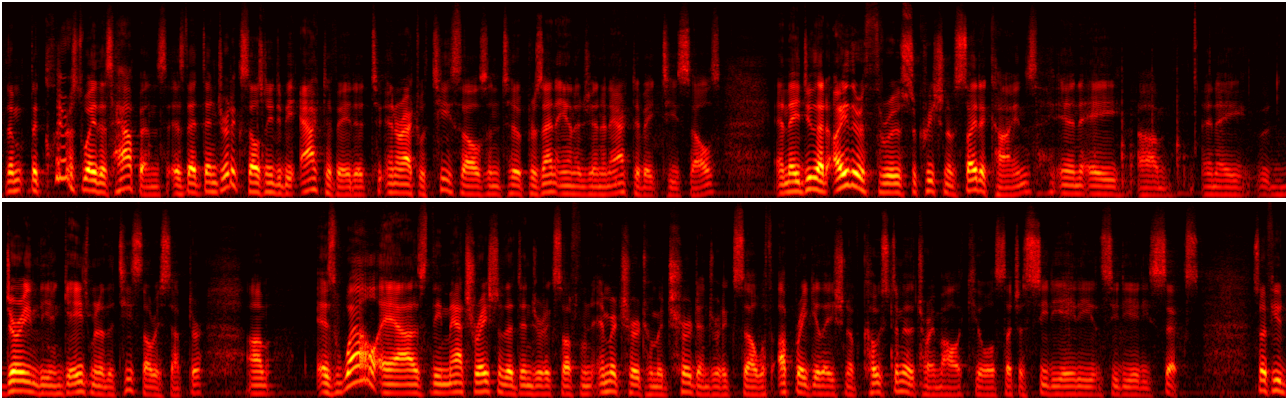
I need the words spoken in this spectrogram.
The, the clearest way this happens is that dendritic cells need to be activated to interact with T cells and to present antigen and activate T cells. And they do that either through secretion of cytokines in a, um, in a, during the engagement of the T cell receptor, um, as well as the maturation of the dendritic cell from an immature to a mature dendritic cell with upregulation of co-stimulatory molecules such as CD80 and CD86. So if you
